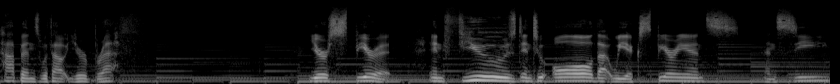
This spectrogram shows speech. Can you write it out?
happens without your breath, your spirit infused into all that we experience and see.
